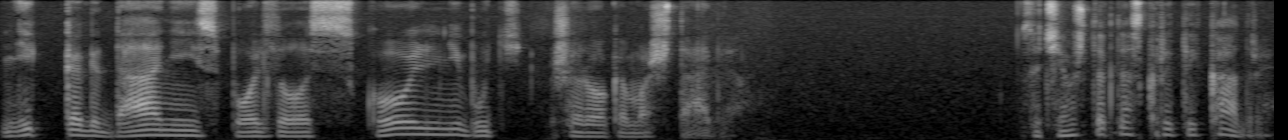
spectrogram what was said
никогда не использовалась в сколь-нибудь широком масштабе. Зачем же тогда скрытые кадры,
